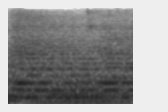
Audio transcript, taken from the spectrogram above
Thank.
